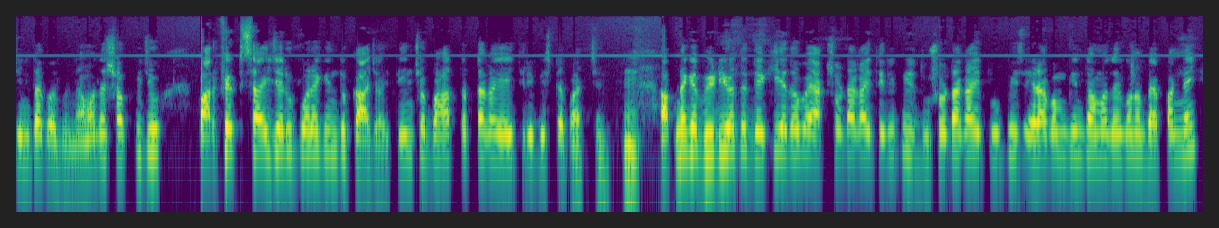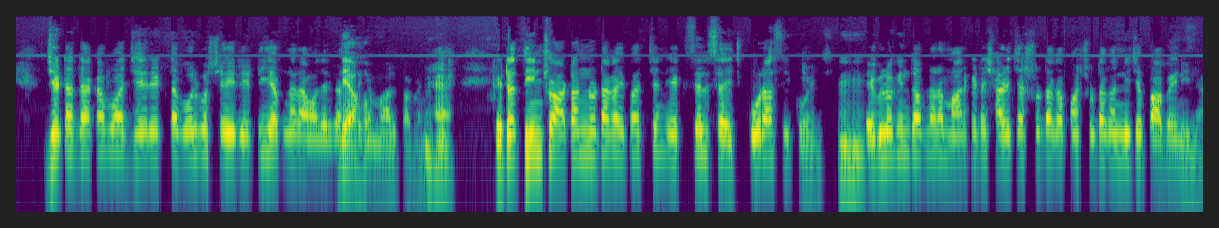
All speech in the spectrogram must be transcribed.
চিন্তা করবেন না। আমাদের সবকিছু পারফেক্ট সাইজের উপরে কিন্তু কাজ হয়। তিনশো বাহাত্তর টাকায় এই থ্রি পিসটা পাচ্ছেন। আপনাকে ভিডিওতে দেখিয়ে দেবো একশো টাকায় থ্রি পিস দুশো টাকায় টু পিস এরকম কিন্তু আমাদের কোনো ব্যাপার নেই। যেটা দেখাবো আর যে রেটটা বলব সেই রেটেই আপনারা আমাদের কাছ থেকে মাল পাবেন হ্যাঁ। এটা তিনশো আটান্ন টাকায় পাচ্ছেন এক্সেল সাইজ কোরা সিকোয়েন্স এগুলো কিন্তু আপনারা মার্কেটে সাড়ে চারশো টাকা পাঁচশো টাকার নিচে পাবেনই না।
